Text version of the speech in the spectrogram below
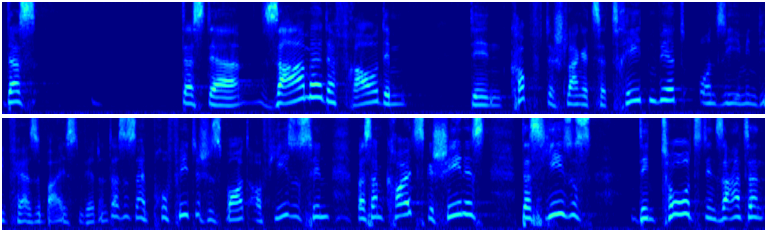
dass, dass der Same der Frau dem den Kopf der Schlange zertreten wird und sie ihm in die Ferse beißen wird. Und das ist ein prophetisches Wort auf Jesus hin, was am Kreuz geschehen ist, dass Jesus den Tod, den Satan,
